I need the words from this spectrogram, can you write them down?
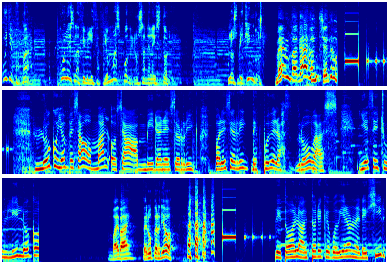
Oye papá, ¿cuál es la civilización más poderosa de la historia? Los vikingos. Ven para acá. Loco, ya empezado mal. O sea, miren ese Rick. Parece Rick después de las drogas. Y ese Chun-Li, loco. Bye bye. Perú perdió. de todos los actores que pudieron elegir,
